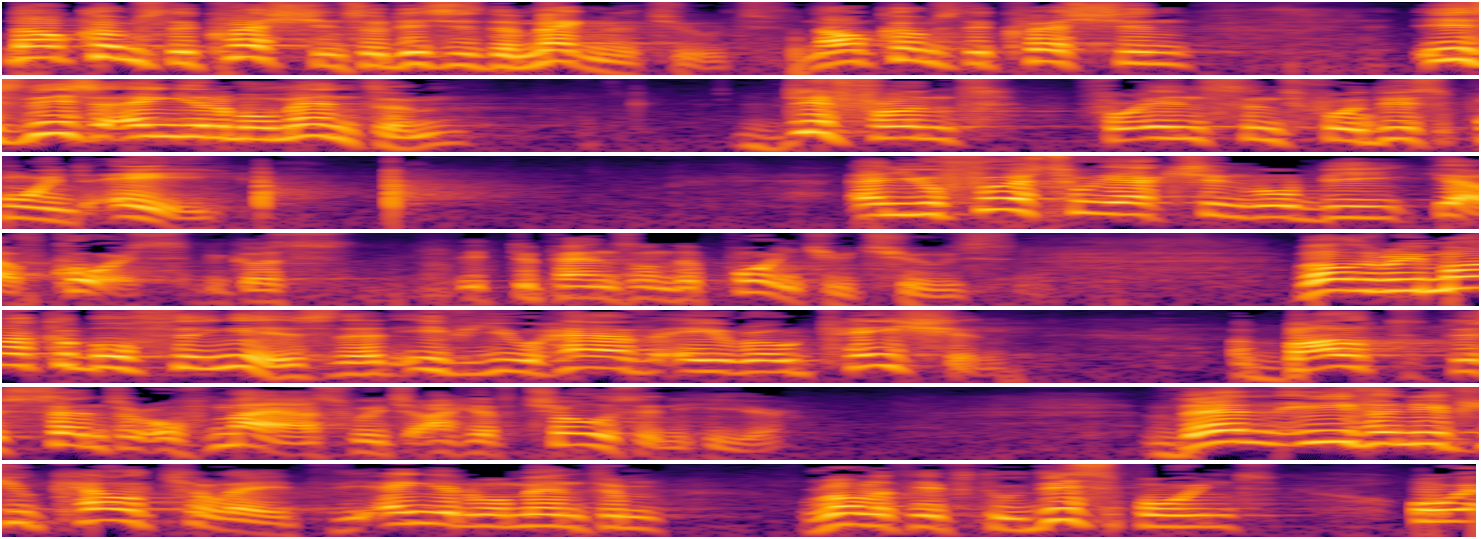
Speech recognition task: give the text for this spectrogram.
Now comes the question, so this is the magnitude. Now comes the question, is this angular momentum different, for instance, for this point A? And your first reaction will be, yeah, of course, because it depends on the point you choose. Well, the remarkable thing is that if you have a rotation about the center of mass, which I have chosen here, then even if you calculate the angular momentum relative to this point, or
